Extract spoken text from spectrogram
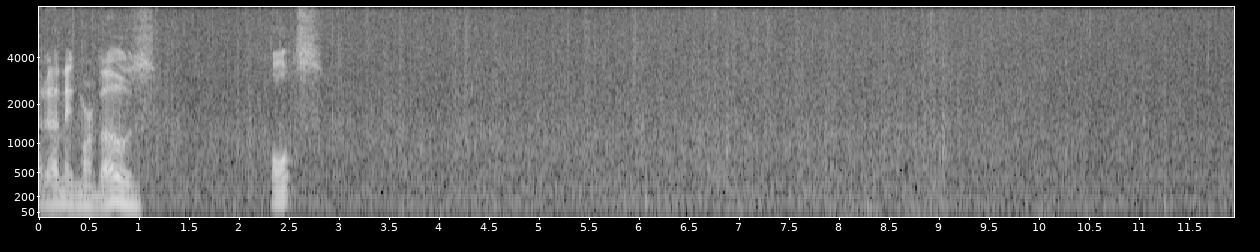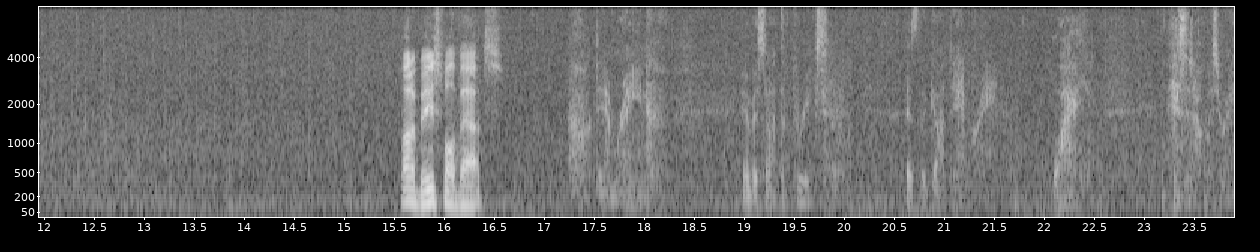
How do I make more bows? Bolts. A lot of baseball bats. Oh, damn rain. If it's not the freaks, it's the goddamn rain. Why is it always raining?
